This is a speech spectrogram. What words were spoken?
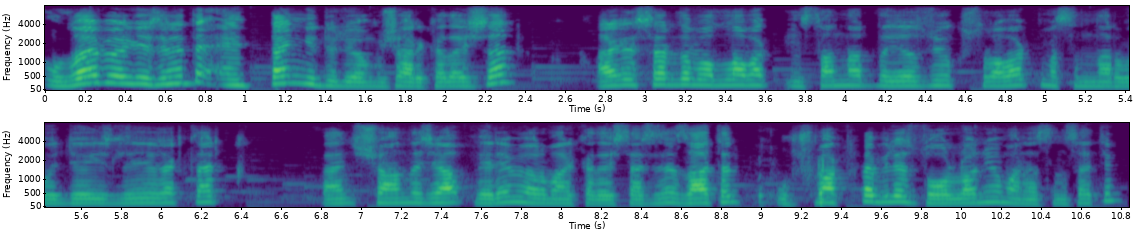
Uzay bölgesine de Ent'ten gidiliyormuş arkadaşlar. Arkadaşlar da vallahi bak insanlar da yazıyor kusura bakmasınlar videoyu izleyecekler. Ben şu anda cevap veremiyorum arkadaşlar size. Zaten uçmakta bile zorlanıyorum anasını satayım.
